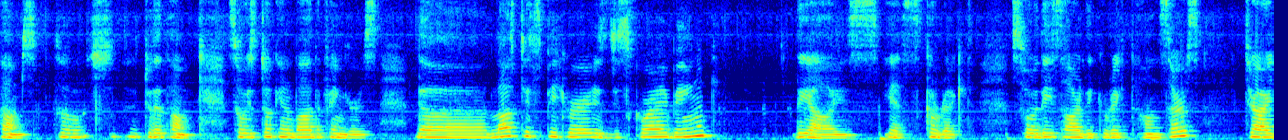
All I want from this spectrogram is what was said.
thumbs, so to the thumb. So he's talking about the fingers. The last speaker is describing the eyes. Yes, correct. So these are the correct answers. Try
